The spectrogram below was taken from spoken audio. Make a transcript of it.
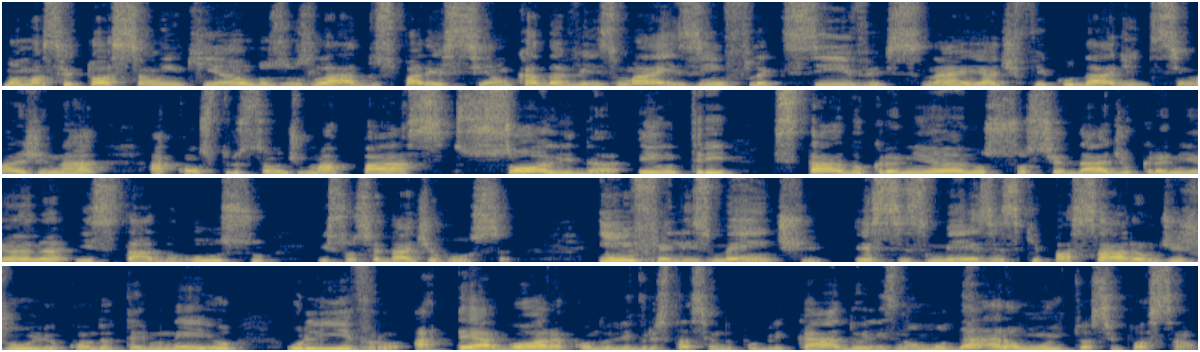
numa situação em que ambos os lados pareciam cada vez mais inflexíveis, né? E a dificuldade de se imaginar a construção de uma paz sólida entre Estado ucraniano, sociedade ucraniana e Estado russo e sociedade russa. Infelizmente, esses meses que passaram de julho, quando eu terminei o, o livro, até agora, quando o livro está sendo publicado, eles não mudaram muito a situação.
